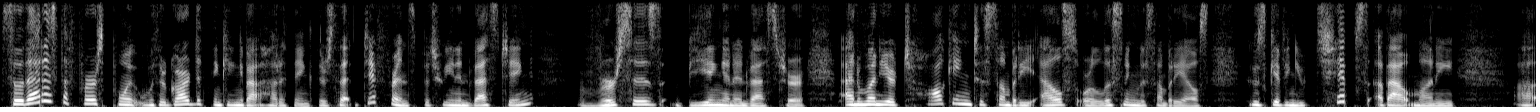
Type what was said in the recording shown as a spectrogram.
So, that is the first point with regard to thinking about how to think. There's that difference between investing versus being an investor. And when you're talking to somebody else or listening to somebody else who's giving you tips about money, uh,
